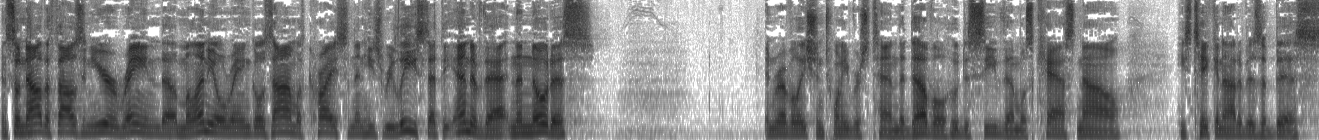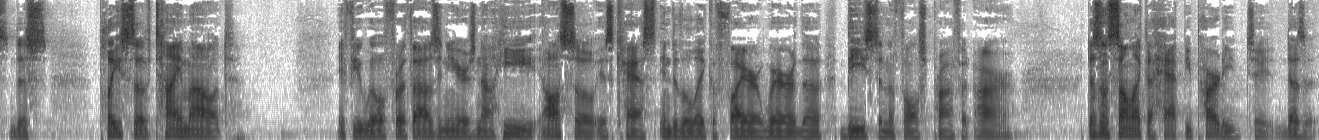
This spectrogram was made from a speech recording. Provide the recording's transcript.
And so now the thousand year reign, the millennial reign, goes on with Christ, and then he's released at the end of that. And then notice in Revelation 20, verse 10, the devil who deceived them was cast now He's taken out of his abyss, this place of time out, if you will, for a thousand years. Now he also is cast into the lake of fire where the beast and the false prophet are. Doesn't sound like a happy party to does it?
